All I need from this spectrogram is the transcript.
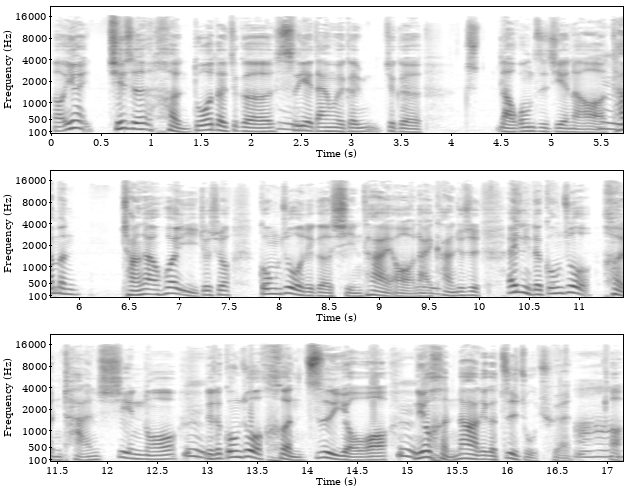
哦，因为其实很多的这个事业单位跟这个劳工之间呢，哦，他们。常常会以就是说工作这个形态哦来看，就是哎，你的工作很弹性哦，嗯，你的工作很自由哦，嗯，你有很大的一个自主权。哦，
